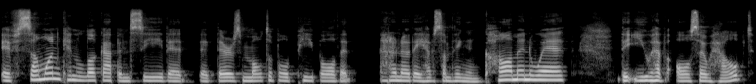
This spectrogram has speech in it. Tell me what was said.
if someone can look up and see that that there's multiple people that I don't know, they have something in common with that you have also helped,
